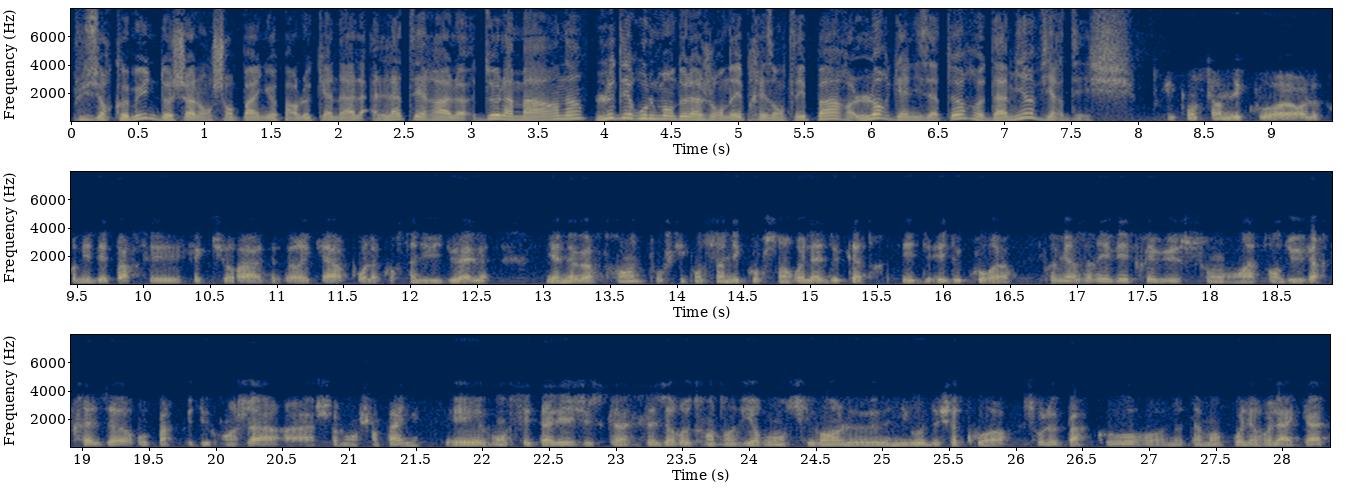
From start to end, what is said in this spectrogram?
plusieurs communes de Châlons-Champagne par le canal latéral de la Marne. Le déroulement de la journée présenté par l'organisateur Damien Vierdé. Ce qui concerne les coureurs, le premier départ s'effectuera à 9h15 pour la course individuelle et à 9h30 pour ce qui concerne les courses en relais de 4 et de coureurs premières arrivées prévues sont attendues vers 13h au parc du Grand Jard à Chalon-Champagne et vont s'étaler jusqu'à 16h30 environ suivant le niveau de chaque coureur. Sur le parcours, notamment pour les relais à 4,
